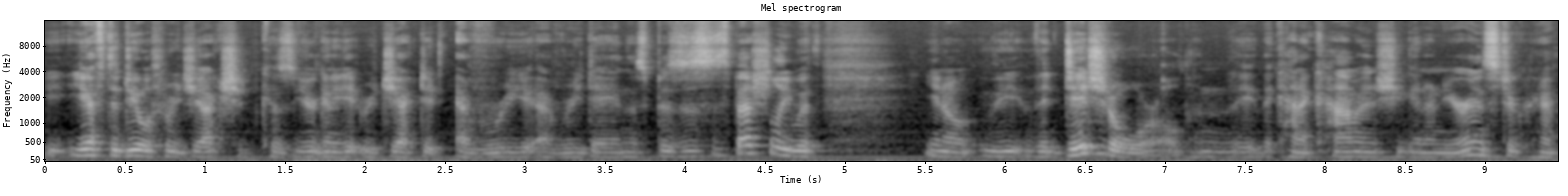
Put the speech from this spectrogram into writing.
you have to deal with rejection because you're going to get rejected every every day in this business, especially with you know the, the digital world and the, the kind of comments you get on your instagram.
